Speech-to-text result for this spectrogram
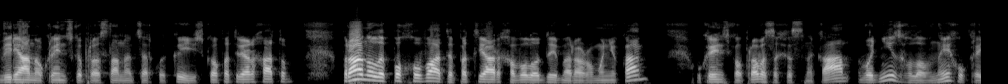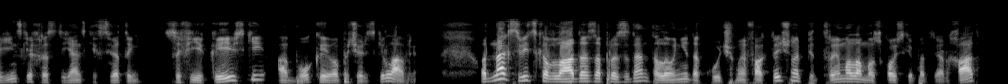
віряни Української православної церкви Київського патріархату прагнули поховати патріарха Володимира Романюка, українського правозахисника, в одній з головних українських християнських святинь Софії Київській або Києво-Печерській лаврі. Однак світська влада за президента Леоніда Кучми фактично підтримала московський патріархат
